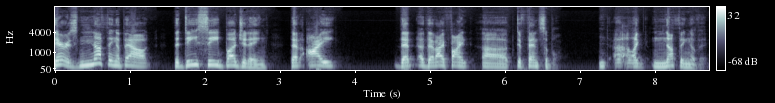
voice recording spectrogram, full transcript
There is nothing about the DC budgeting that I that that I find uh, defensible. Uh, like nothing of it.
